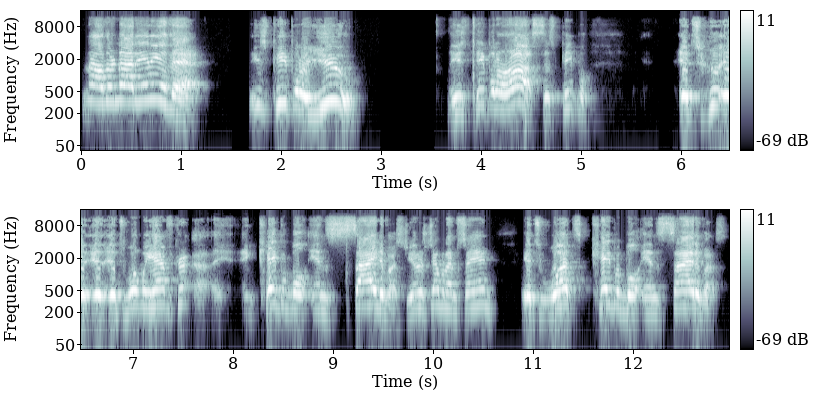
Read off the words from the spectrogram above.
No, they're not any of that. These people are you. These people are us. This people, it's who it's what we have uh, capable inside of us. You understand what I'm saying? It's what's capable inside of us.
